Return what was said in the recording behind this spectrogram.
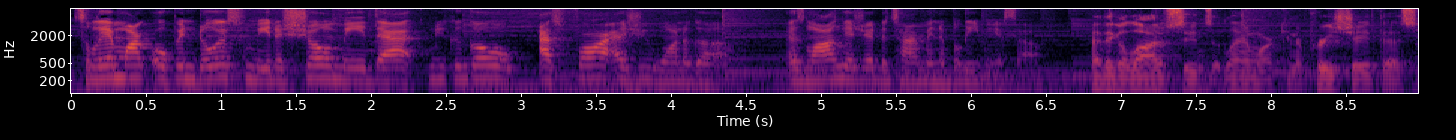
So Landmark opened doors for me to show me that you can go as far as you want to go, as long as you're determined to believe in yourself. I think a lot of students at Landmark can appreciate this.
